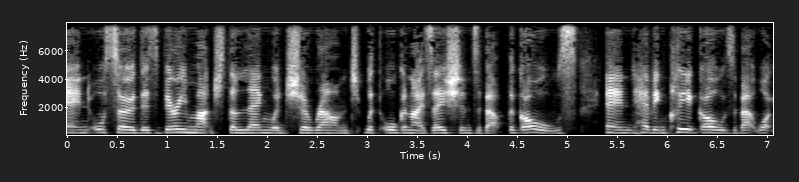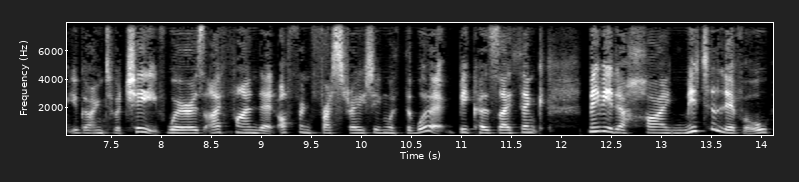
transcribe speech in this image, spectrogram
And also there's very much the language around with organizations about the goals and having clear goals about what you're going to achieve. Whereas I find that often frustrating with the work because I think maybe at a high meta level,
